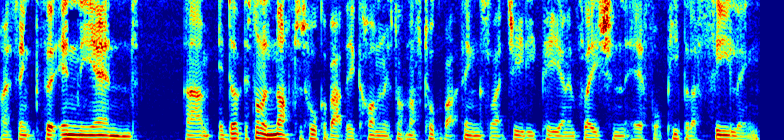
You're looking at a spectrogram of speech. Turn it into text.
I think that in the end, um, it does, it's not enough to talk about the economy. It's not enough to talk about things like GDP and inflation if what people are feeling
